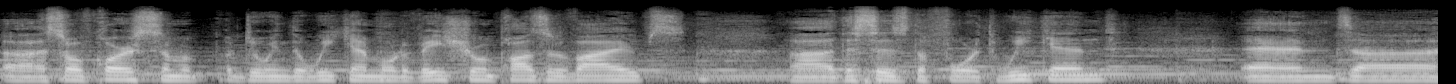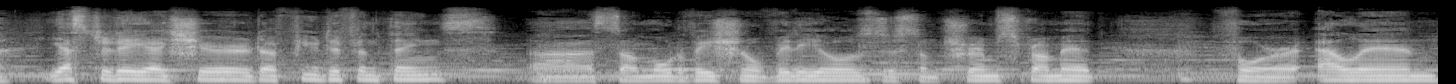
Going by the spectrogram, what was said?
uh, so of course I'm doing the weekend motivation and positive vibes. Uh, this is the fourth weekend, and uh, yesterday I shared a few different things, uh, some motivational videos, just some trims from it for Ellen,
